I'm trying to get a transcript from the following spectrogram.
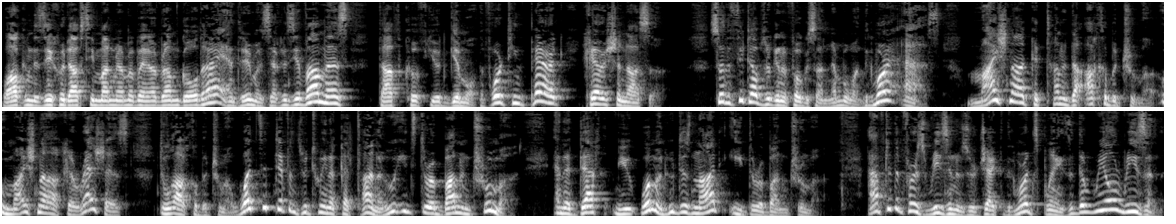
Welcome to Zichud Daf Siman Member by Abram Goldhar and today Maseches Yevamos Daf Kuf Yud Gimel, the 14th parak, Cheresh Anasa. So the three topics we're going to focus on. Number one, the Gemara asks, Maishna katana da achabatruma, umaishna chereshes du achabatruma. What's the difference between a katana who eats the rabban and truma and a deaf mute woman who does not eat the rabban truma? After the first reason is rejected, the Gemara explains that the real reason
